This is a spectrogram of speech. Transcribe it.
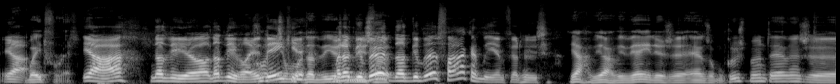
ja. Wait for it. Ja, dat wil je wel, dat wil je wel in denk je. dat maar dat dat gebeurt, dat gebeurt vaker bij hem Verhuis. Ja, ja, wie weet je dus eh, ergens op een cruisepunt, ergens, eh,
